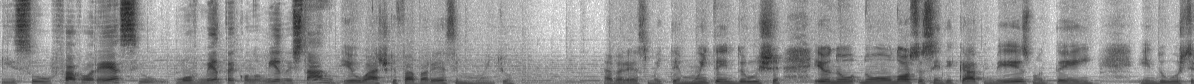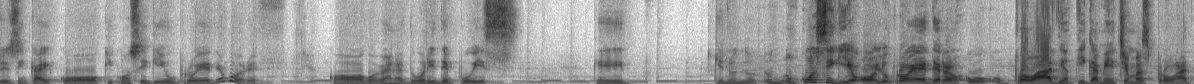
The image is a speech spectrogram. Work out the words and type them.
Isso favorece o movimento da economia no estado? Eu acho que favorece muito. Aparece muito, tem muita indústria. Eu no, no, nosso sindicato mesmo tem indústrias em Caicó que conseguiu o Proed agora com a governadora e depois que que não, não, não, conseguia. Olha, o PROED era o, o PROAD antigamente, chama-se PROAD.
